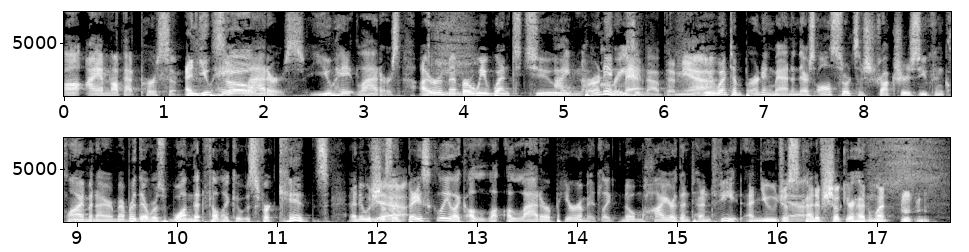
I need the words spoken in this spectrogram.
Uh, I am not that person, And you hate So- ladders. You hate ladders. I remember we went to I'm not Burning crazy Man. about them, yeah. we went to Burning Man, and there's all sorts of structures you can climb. And I remember there was one that felt like it was for kids, and it was just Yeah. like basically like a, a ladder pyramid, like no higher than ten feet. And you just Yeah. kind of shook your head and went, Mm-mm.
